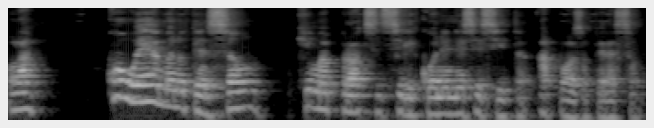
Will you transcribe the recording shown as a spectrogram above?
Olá! Qual é a manutenção que uma prótese de silicone necessita após a operação?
